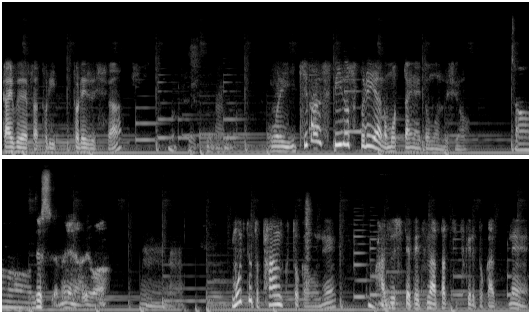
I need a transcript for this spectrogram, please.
外部のやつは取り取れるしさ。俺、一番スピードスプレーヤーがもったいないと思うんですよ。ああ、ですよね、あれは。うん、もうちょっとタンクとかをね、外して別のアタッチつけるとかね、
